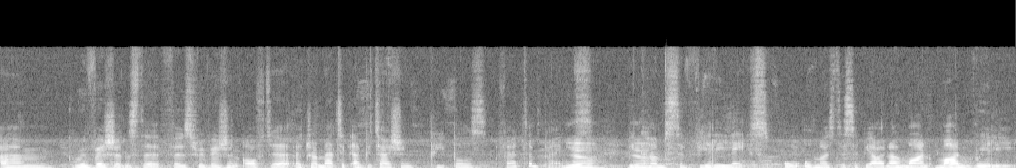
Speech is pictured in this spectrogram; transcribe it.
um, revisions, the first revision after a traumatic amputation, people's phantom pains Yeah, yeah. become severely less or almost disappear. I know mine, mine really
